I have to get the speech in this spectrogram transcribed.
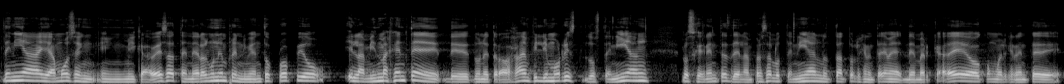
tenía, digamos, en, en, mi cabeza tener algún emprendimiento propio y la misma gente de, donde trabajaba en Philip Morris los tenían, los gerentes de la empresa lo tenían, tanto el gerente de, mercadeo como el gerente de,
